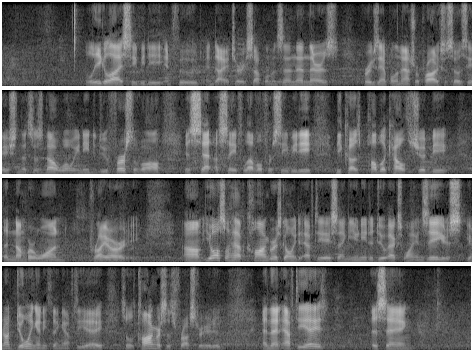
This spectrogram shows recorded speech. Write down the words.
legalize CBD in food and dietary supplements. And then there's, for example, the Natural Products Association that says, no, what we need to do first of all is set a safe level for CBD because public health should be the number one priority. Um, you also have Congress going to FDA saying you need to do X, Y, and Z. You're just you're not doing anything, FDA. So Congress is frustrated, and then FDA is saying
